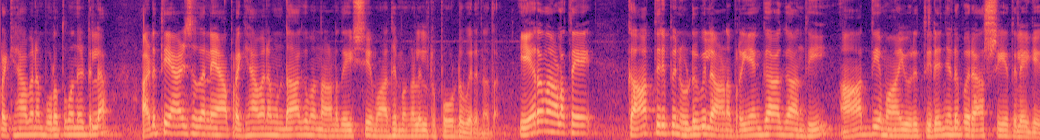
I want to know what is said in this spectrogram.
പ്രഖ്യാപനം പുറത്തു വന്നിട്ടില്ല അടുത്ത ആഴ്ച തന്നെ ആ പ്രഖ്യാപനം ഉണ്ടാകുമെന്നാണ് ദേശീയ മാധ്യമങ്ങളിൽ റിപ്പോർട്ട് വരുന്നത്. ഏറെ നാളത്തെ കാത്തിരിപ്പിനൊടുവിലാണ് പ്രിയങ്ക ഗാന്ധി ആദ്യമായി ഒരു തിരഞ്ഞെടുപ്പ് രാഷ്ട്രീയത്തിലേക്ക്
